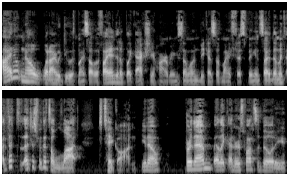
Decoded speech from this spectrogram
I don't know what I would do with myself if I ended up like actually harming someone because of my fist being inside them. Like that's, I just that's a lot to take on, you know, for them, like a responsibility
